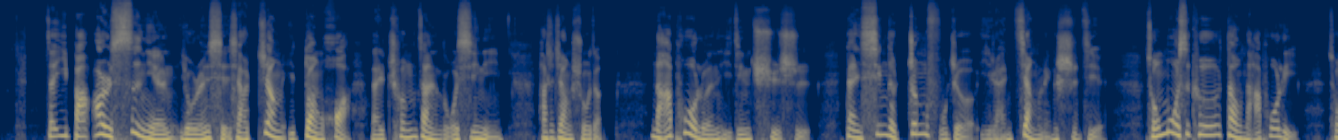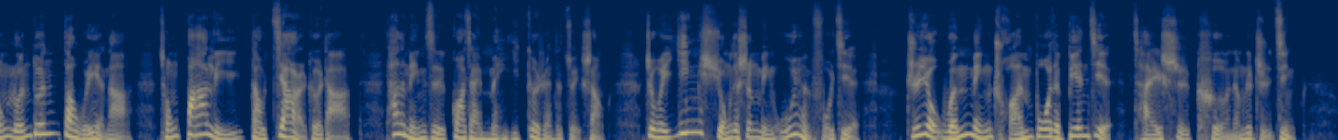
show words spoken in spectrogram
在一八二四年，有人写下这样一段话来称赞罗西尼，他是这样说的：“拿破仑已经去世，但新的征服者已然降临世界。从莫斯科到拿坡里，从伦敦到维也纳。”从巴黎到加尔各答，他的名字挂在每一个人的嘴上。这位英雄的声名无远弗届，只有文明传播的边界才是可能的止境。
